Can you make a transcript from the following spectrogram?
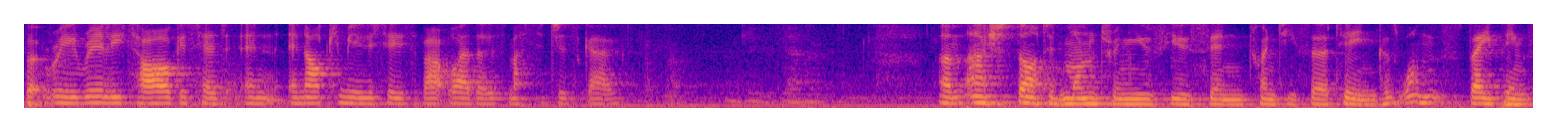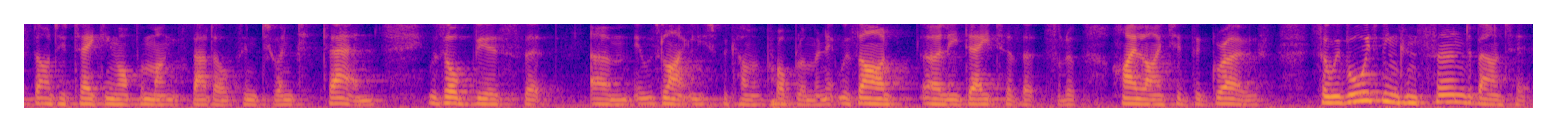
but really, really targeted in, in our communities about where those messages go. Um, Ash started monitoring youth use in 2013 because once vaping started taking off amongst adults in 2010, it was obvious that um, it was likely to become a problem, and it was our early data that sort of highlighted the growth. So we've always been concerned about it.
